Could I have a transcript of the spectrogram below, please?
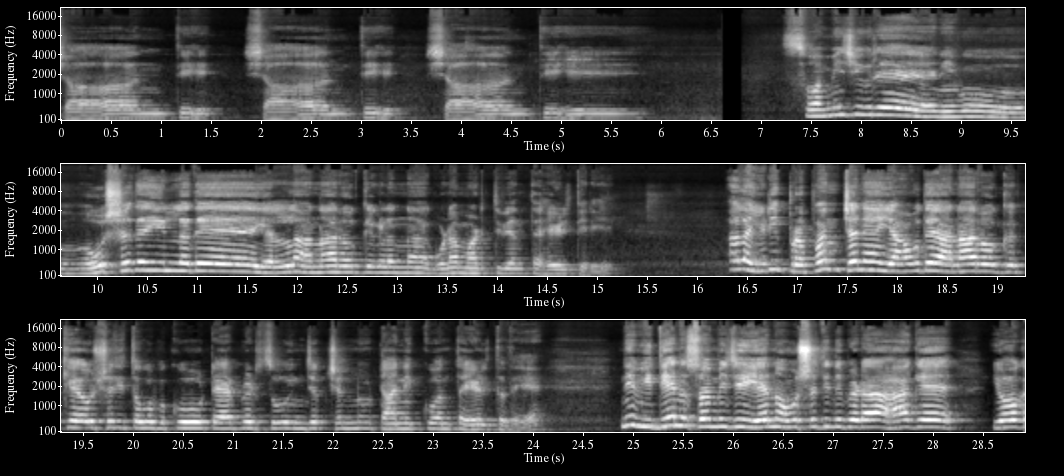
शांति। ಶಾಂತಿ ಶಾಂತಿ. ಸ್ವಾಮೀಜಿಯವರೇ, ನೀವು ಔಷಧ ಇಲ್ಲದೆ ಎಲ್ಲ ಅನಾರೋಗ್ಯಗಳನ್ನು ಗುಣ ಮಾಡ್ತೀವಿ ಅಂತ ಹೇಳ್ತೀರಿ. ಅಲ್ಲ, ಇಡೀ ಪ್ರಪಂಚನೇ ಯಾವುದೇ ಅನಾರೋಗ್ಯಕ್ಕೆ ಔಷಧಿ ತಗೋಬೇಕು, ಟ್ಯಾಬ್ಲೆಟ್ಸು, ಇಂಜೆಕ್ಷನ್ನು, ಟಾನಿಕ್ಕು ಅಂತ ಹೇಳ್ತದೆ. ನೀವು ಇದೇನು ಸ್ವಾಮೀಜಿ, ಏನು ಔಷಧಿನೂ ಬೇಡ, ಹಾಗೆ ಯೋಗ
